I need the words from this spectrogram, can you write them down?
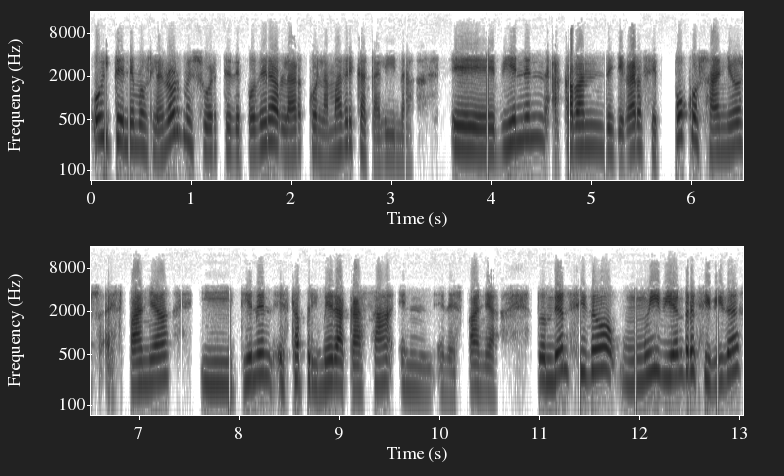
Hoy tenemos la enorme suerte de poder hablar con la Madre Catalina. Eh, vienen, acaban de llegar hace pocos años a España y tienen esta primera casa en, España, donde han sido muy bien recibidas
